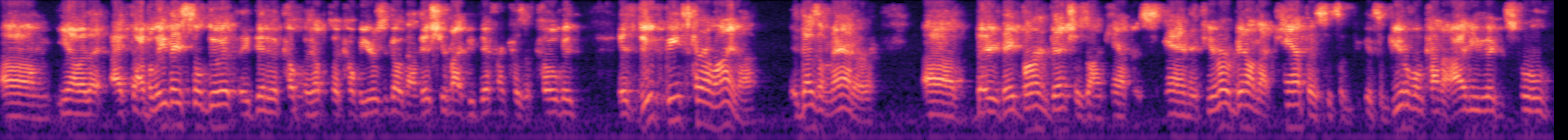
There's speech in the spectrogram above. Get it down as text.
um, you know I, I believe they still do it. They did it a couple up to a couple years ago. Now this year might be different because of COVID. If Duke beats Carolina, it doesn't matter. Uh, they they burn benches on campus, and if you've ever been on that campus, it's a it's a beautiful kind of Ivy League school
